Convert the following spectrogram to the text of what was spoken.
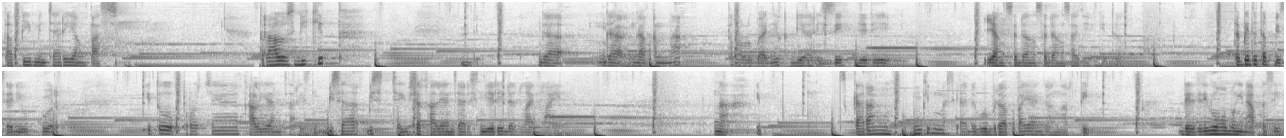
tapi mencari yang pas. Terlalu sedikit nggak nggak nggak kena terlalu banyak dia risih jadi yang sedang-sedang saja gitu tapi tetap bisa diukur. Itu approachnya kalian cari bisa bisa bisa kalian cari sendiri dan lain-lain. Nah it, sekarang mungkin masih ada beberapa yang nggak ngerti. Dari tadi gue ngomongin apa sih?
